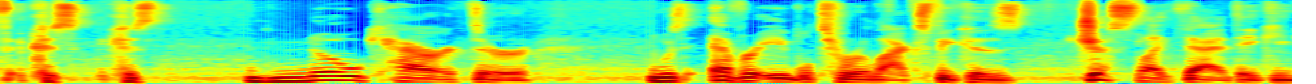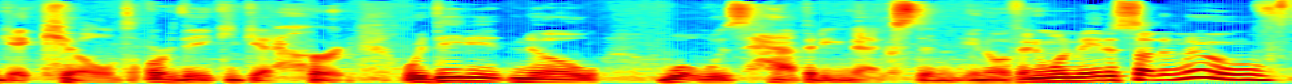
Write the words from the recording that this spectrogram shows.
because because no character was ever able to relax because just like that they could get killed or they could get hurt or they didn't know what was happening next and you know if anyone made a sudden move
